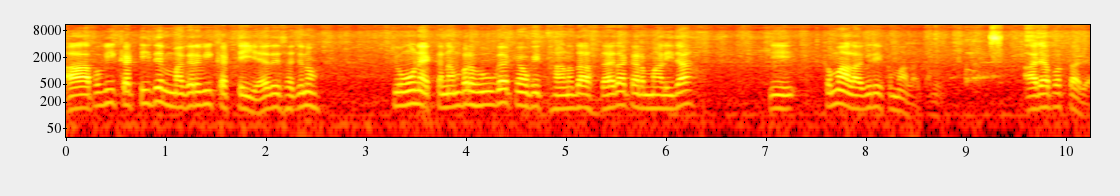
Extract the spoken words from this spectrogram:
ਆਪ ਵੀ ਕੱਟੀ ਤੇ ਮਗਰ ਵੀ ਕੱਟੀ ਆ ਇਹਦੇ ਸੱਜਣੋ। ਚੋਣ ਇੱਕ ਨੰਬਰ ਹੋਊਗਾ ਕਿਉਂਕਿ ਥਣ ਦੱਸਦਾ ਇਹਦਾ ਕਰਮ ਵਾਲੀ ਦਾ ਕਿ ਕਮਾਲਾ ਵੀਰੇ ਕਮਾਲਾ। ਆ ਜਾ ਪੁੱਤ ਆ ਜਾ।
